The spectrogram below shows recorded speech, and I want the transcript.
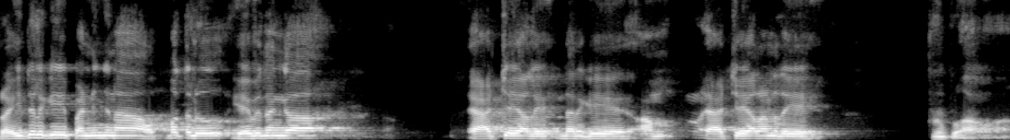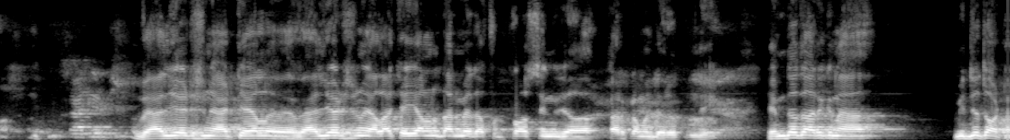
రైతులకి పండించిన ఉత్పత్తులు ఏ విధంగా యాడ్ చేయాలి దానికి యాడ్ చేయాలన్నది వాల్యుయేషన్ యాడ్ చేయాలి వాల్యుయేషన్ ఎలా చేయాలన్న దాని మీద ఫుడ్ ప్రాసెసింగ్ కార్యక్రమం జరుగుతుంది. ఎనిమిదో తారీఖున మిద్దె తోట.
